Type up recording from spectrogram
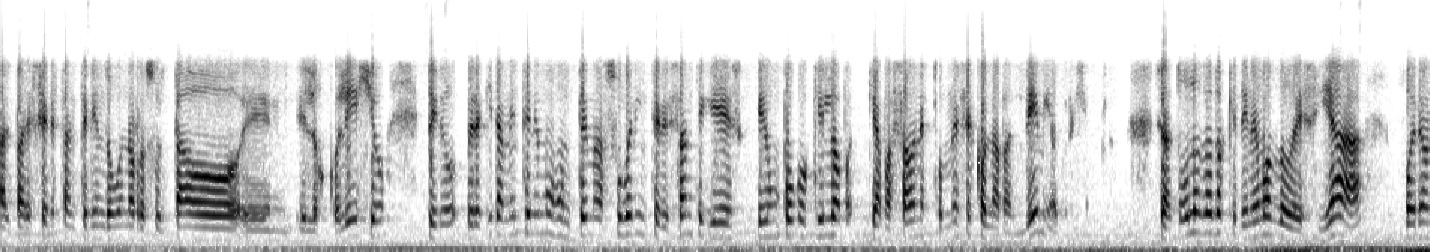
al parecer están teniendo buenos resultados en, los colegios, pero pero aquí también tenemos un tema súper interesante que es, es un poco qué es lo que ha pasado en estos meses con la pandemia, por ejemplo. O sea, todos los datos que tenemos de obesidad fueron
